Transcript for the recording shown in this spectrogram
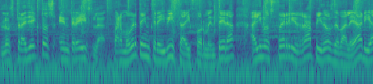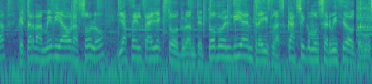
Los trayectos entre islas. Para moverte entre Ibiza y Formentera hay unos ferries rápidos de Balearia que tarda media hora solo y hace el trayecto durante todo el día entre islas, casi como un servicio de autobús.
